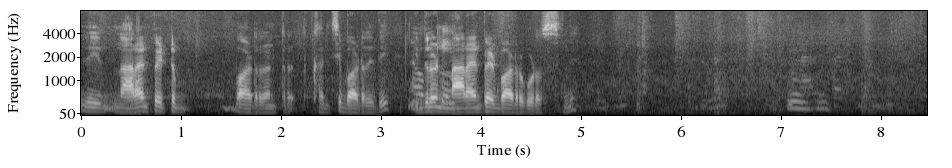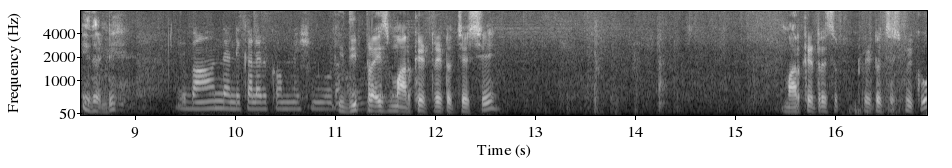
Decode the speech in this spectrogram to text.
ఇది నారాయణపేట బార్డర్ అంటారు. కంచి బార్డర్ ఇది. ఇందులో. నారాయణపేట బార్డర్ కూడా వస్తుంది. ఇదండి. ఇది బాగుందండి కలర్ కాంబినేషన్ కూడా. ఇది ప్రైస్ మార్కెట్ రేట్ వచ్చేసి మార్కెట్ రేట్ రేట్ వచ్చేసి మీకు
